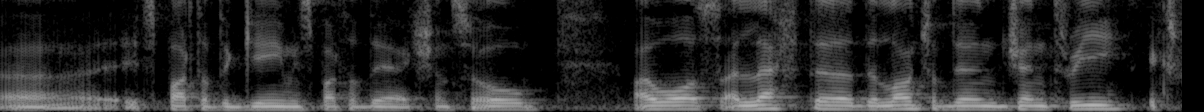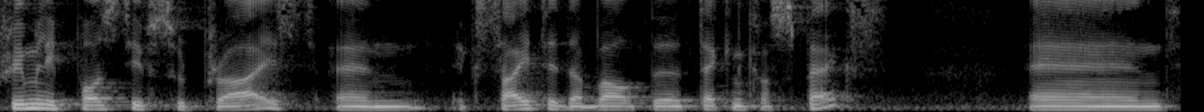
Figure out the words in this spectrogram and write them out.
uh, it's part of the game, it's part of the action. So I was I left uh, the launch of the Gen 3 extremely positive, surprised, and excited about the technical specs, and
